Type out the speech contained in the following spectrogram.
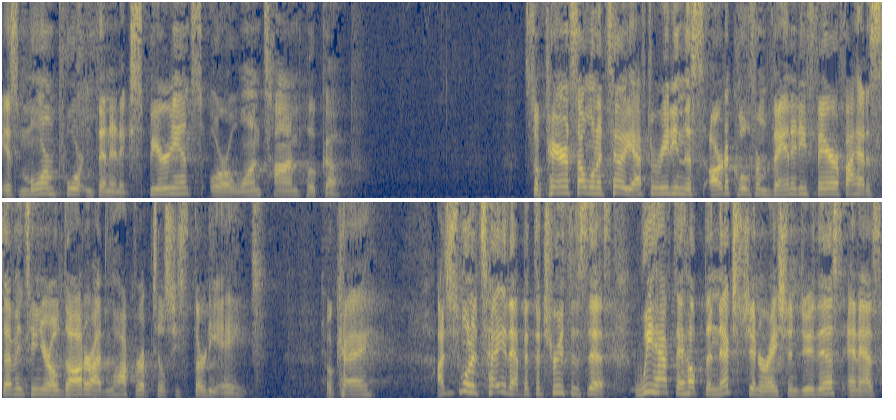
is more important than an experience or a one time hookup. So, parents, I want to tell you after reading this article from Vanity Fair, if I had a 17 year old daughter, I'd lock her up till she's 38. Okay? I just want to tell you that, but the truth is this. We have to help the next generation do this. And as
